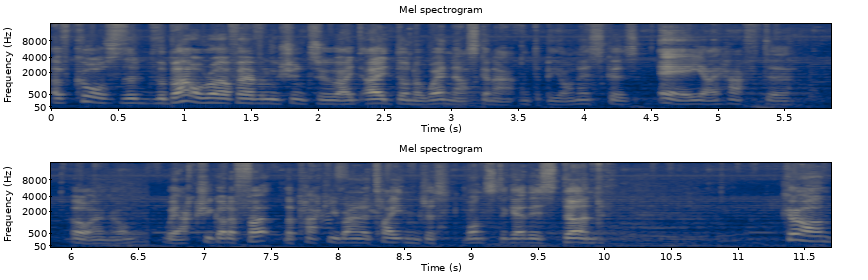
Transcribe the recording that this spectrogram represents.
Of course, the, the battle royale for Evolution 2, I, I don't know when that's going to happen to be honest, because A, I have to... Oh, hang on. We actually got a fight. The Pachyrhino Titan just wants to get this done. Come on,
